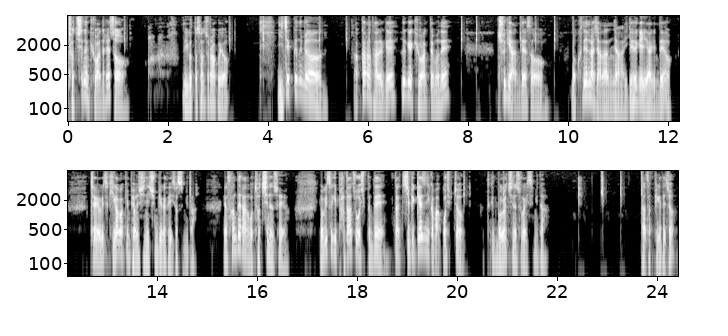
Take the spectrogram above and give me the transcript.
젖히는 교환을 해서 이것도 선수를 하고요. 이제 끊으면 아까랑 다르게 흙의 교환 때문에 축이 안 돼서 너 큰일 나지 않았냐 이게 흙의 이야기인데요. 제가 여기서 기가 막힌 변신이 준비가 돼 있었습니다. 그냥 상대를 하는 거 젖히는 수예요. 여기서 이 받아주고 싶은데 일단 집이 깨지니까 맞고 싶죠. 특히 먹여치는 수가 있습니다. 다 잡히게 되죠.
